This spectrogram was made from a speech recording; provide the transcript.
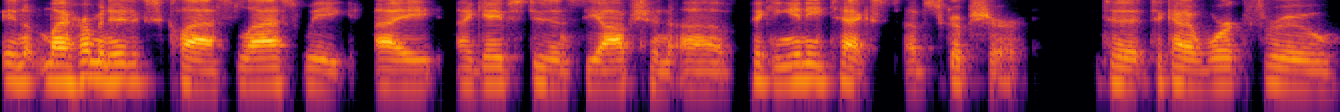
in my hermeneutics class last week, I I gave students the option of picking any text of scripture to to kind of work through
